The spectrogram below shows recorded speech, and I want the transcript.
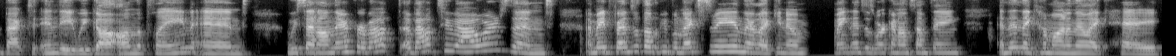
back to Indy, we got on the plane and we sat on there for about about two hours and I made friends with all the people next to me and they're like, you know, maintenance is working on something. And then they come on and they're like, hey,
